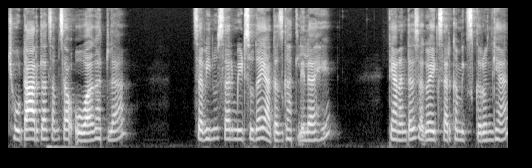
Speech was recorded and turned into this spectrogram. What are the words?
छोटा अर्धा चमचा ओवा घातला. चवीनुसार मीठसुद्धा यातच घातलेलं आहे. त्यानंतर सगळं एकसारखं मिक्स करून घ्या.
